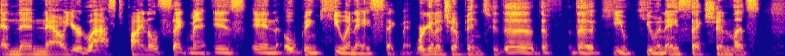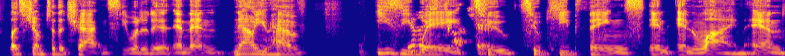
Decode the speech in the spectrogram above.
And then now your last final segment is an open Q&A segment. We're going to jump into the the the Q, Q&A section. Let's let's jump to the chat and see what it is. And then now you have easy way to to keep things in in line. And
